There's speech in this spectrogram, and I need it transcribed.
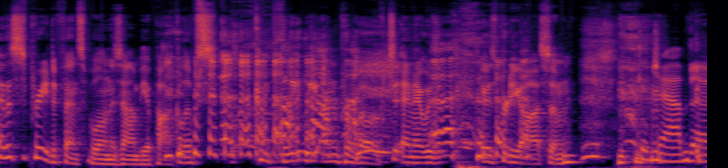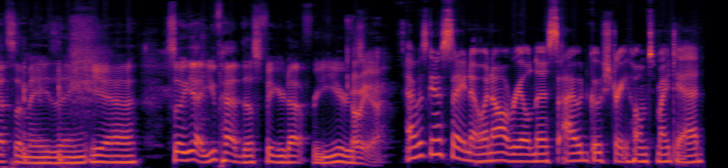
yeah, this is pretty defensible in a zombie apocalypse, completely unprovoked." And it was it was pretty awesome. Good job. That's amazing. Yeah. So yeah, you've had this figured out for years. Oh yeah, I was gonna say no. In all realness, I would go straight home to my dad,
